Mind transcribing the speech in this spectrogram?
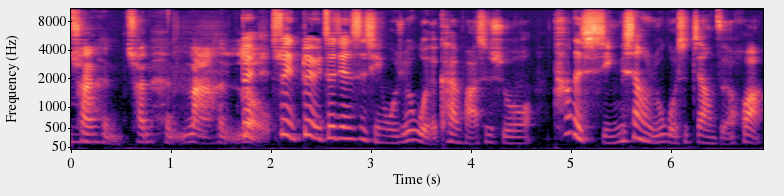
穿很穿很辣很露。对，所以对于这件事情，我觉得我的看法是说。他的形象如果是这样子的话，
